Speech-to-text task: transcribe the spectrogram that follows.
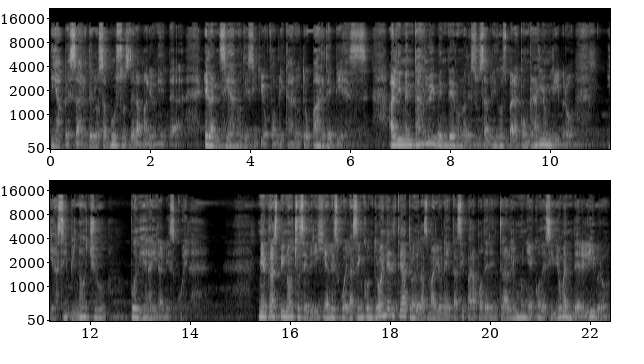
y a pesar de los abusos de la marioneta, el anciano decidió fabricar otro par de pies alimentarlo y vender uno de sus abrigos para comprarle un libro, y así Pinocho pudiera ir a la escuela. Mientras Pinocho se dirigía a la escuela, se encontró en el teatro de las marionetas y para poder entrar el muñeco decidió vender el libro.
